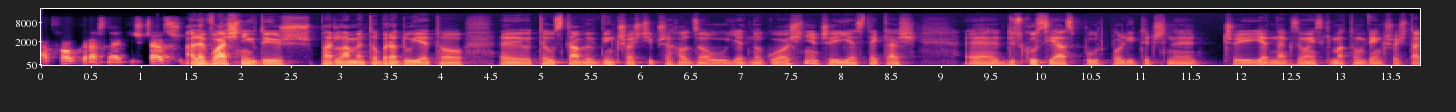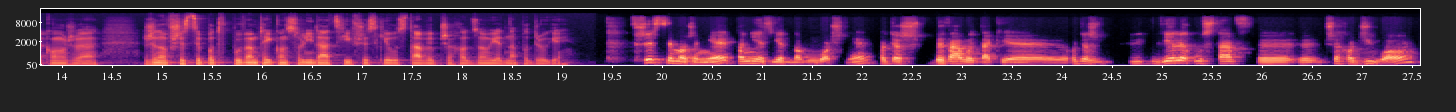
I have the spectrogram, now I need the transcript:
ad hoc raz na jakiś czas. Ale właśnie, gdy już parlament obraduje, to e, te ustawy w większości przechodzą jednogłośnie, czy jest jakaś e, dyskusja, spór polityczny, czy jednak Zełański ma tą większość taką, że, że no wszyscy pod wpływem tej konsolidacji wszystkie ustawy przechodzą jedna po drugiej? Wszyscy może nie, to nie jest jednogłośnie, chociaż bywały takie, chociaż wiele ustaw y, y, przechodziło,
